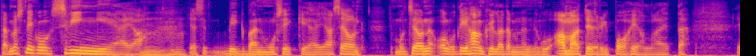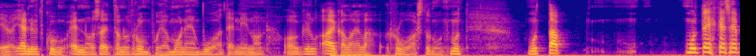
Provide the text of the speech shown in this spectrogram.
tämmöistä niinku swingiä ja, mm-hmm. ja sit big band musiikkia, ja se on, mutta se on ollut ihan kyllä tämmöinen niinku amatööripohjalla, että, ja, ja nyt kun en ole soittanut rumpuja moneen vuoteen, niin on, on kyllä aika lailla ruostunut, Mut, mutta, mutta ehkä se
